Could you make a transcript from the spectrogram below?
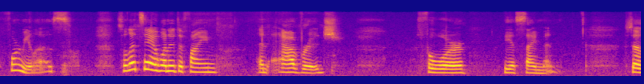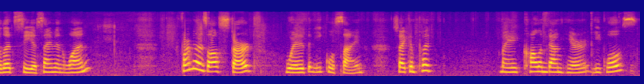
formulas. So let's say I wanted to find an average for the assignment. So let's see, assignment one. Formulas all start with an equal sign. So I can put my column down here, equals,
